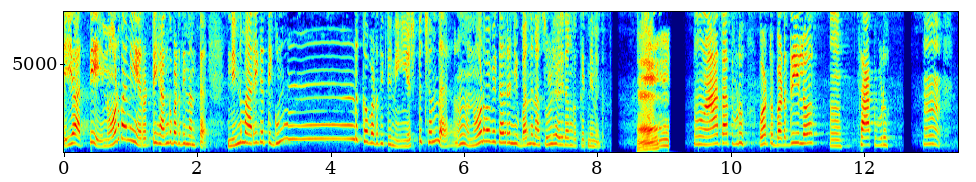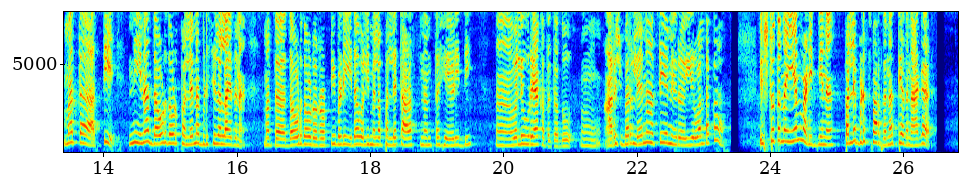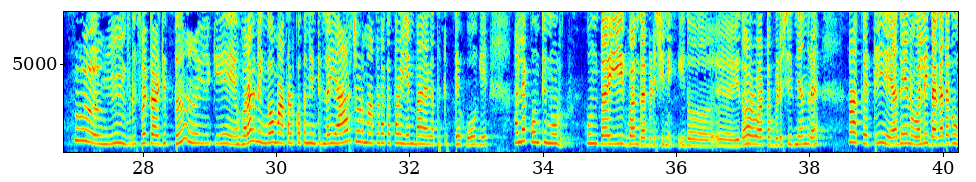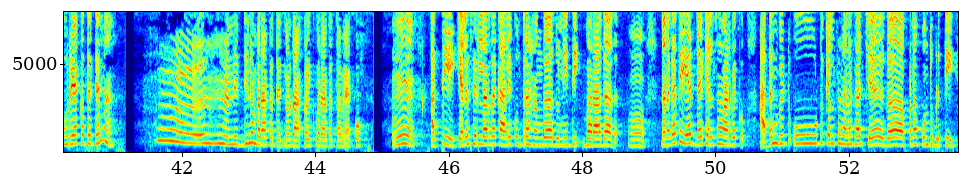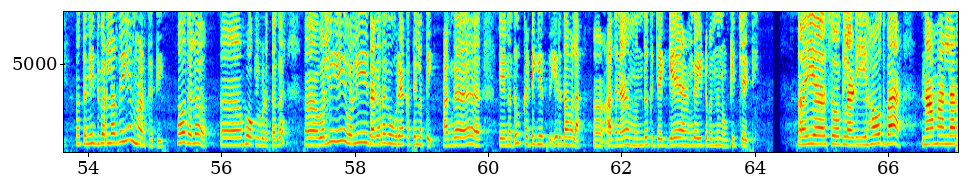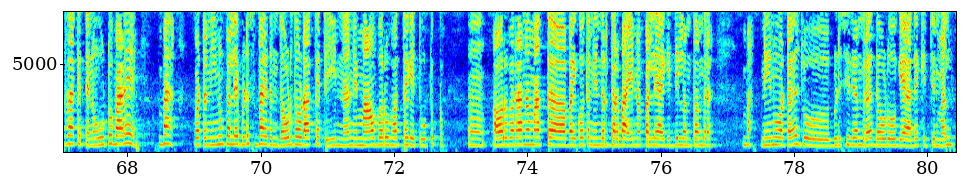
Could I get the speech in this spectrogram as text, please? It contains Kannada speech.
ಅಯ್ಯೋ ಅತ್ತಿ, ನೋಡ್ ಬನ್ನಿ ರೊಟ್ಟಿ ಹೆಂಗ್ ಬಡ್ದಿನಂತ. ನಿನ್ನ ಮಾರಿಗತೆ ಗುಂಡಕ್ಕ ಬಡ್ದಿಟ್ಟಿನಿ ಎಷ್ಟು ಚಂದ. ಹ್ಮ್ ನೋಡ್ಬೇಕಾದ್ರೆ ನೀ ಬಂದ ನಾ ಸುಳ್ಳು ಹೇಳಿದಂಗ ಆಕೈತಿ ನಿನಗೆ ಹ್ಮ್ ಆತಾತ್ ಬಿಡು ಒಟ್ಟು ಬಡದಿ ಇಲ್ಲ ಹ್ಮ್ ಸಾಕು ಬಿಡು ಹ್ಮ್ ಮತ್ತ ಅತ್ತಿ ನೀನ ದೌಡ್ ದೌಡ್ ಪಲ್ಯನ ಬಿಡಿಸಿಲ್ಲ ಇದನ್ನ ಮತ್ತ ದೌಡ್ ದೌಡ್ ರೊಟ್ಟಿ ಬಡಿ ಇದ ಒಲಿ ಮೇಲೆ ಪಲ್ಯ ಕಾಸ್ನ ಅಂತ ಹೇಳಿದ್ದಿ ಆ, ಒಲಿ ಉರಿಯಾಕತ್ತೈತೆ ಅದು ಹ್ಮ್ ಅರಿಶ್ ಬರ್ಲೇನ ಅತ್ತಿ ನೀರು ಇರುವಂತಕ ಇಷ್ಟೊತ್ತನ ಏನ್ ಮಾಡಿದ್ ನೀನ ಪಲ್ಯ ಬಿಡಿಸ್ಬಾರ್ದನ ಅತ್ತಿ ಅದನ್ನಾಗ ಹ್ಮ್ ಹ್ಮ್, ಬಿಡಿಸ್ಬೇಕಾಗಿತ್ತು ಈಕೆ ಹೊರಗೆ ನಿಂಗ ಮಾತಾಡ್ಕೊತ ನಿಂತಿಲ್ಲ ಯಾರ್ ಜೋಡ್ ಮಾತಾಡಕತ್ತಾಳ ಏನ್ ಬಾಯ್ ಹೋಗಿ ಅಲ್ಲೇ ಕುಂತಿ ನೋಡು. ಕುಂತ ಈಗ ಬಂದ ಬಿಡಿಸಿನಿ. ಇದು ಇದೋ ಒಟ್ಟ ಬಿಡಿಸಿದ್ನಿ ಅಂದ್ರೆ ಆಕತಿ, ಅದೇನು ಒಲಿ ದಗ ದಗ ಉರಿಯಾಕತ್ತೈತೇನ? ನಿದ್ದಿನ ಬರಾಕತ್ತೈತಿ ನೋಡು. ಆಕಳಕ್ಕೆ ಬರಾಕತ್ತಾವ ಯಾಕೋ. ಹ್ಮ್, ಅತ್ತಿ, ಕೆಲಸ ಇರ್ಲಾರ್ದ ಖಾಲಿ ಕುಂತ್ರ ಹಂಗ ಅದು ನಿದ್ದಿ ಬರಾದ ಅದ ನನಗತ್ತೆ ಎದ್ದೆ ಕೆಲಸ ಮಾಡ್ಬೇಕು ಅದನ್ನ ಬಿಟ್ಟು ಊಟ ಕೆಲಸ ನನಗೆ ಹಚ್ಚೆ ಗಪ್ಪನ ಕುಂತು ಬಿಡ್ತಿ ಮತ್ತೆ ನಿದ್ದೆ ಬರ್ಲಾರ್ದ ಏನ್ ಮಾಡ್ತೈತಿ ಹೌದಲ್ಲ ಆ, ಹೋಗಿ ಬಿಡ್ತದ ಆ, ಒಲಿ ಒಲಿ ದಗ ದಗ ಉರಿಯಾಕತ್ತಿಲ್ಲತಿ ಹಂಗ ಏನದು ಕಟ್ಟಿಗೆ ಇರ್ತಾವಲ್ಲ ಆ, ಅದನ್ನ ಮುಂದಕ್ಕೆ ಜಗ್ಗೆ ಹಂಗ ಇಟ್ಟು ಬಂದು ನುಕ್ಕಿಚ್ಚೈತಿ ಅಯ್ಯ ಸೋಗ್ಲಾಡಿ ಹೌದ್ ಬಾ ನಾ ಮಾಡ್ಲಾರ್ದಾಕತ್ತೇನ ಊಟ ಬಾಳೆ ಬಾ ಒಟ್ಟ ನೀನು ಪಲ್ಯ ಬಿಡಿಸ್ ಬಾ ಇದನ್ನ ದೌಡ್ ದೌಡ್ ಆಕತಿ ಇನ್ನ ನಿಮ್ಮ ಮಾವ ಬರು ಹೊತ್ತಾಗೈತಿ ಊಟಕ್ಕೆ ಹ್ಮ್ ಅವ್ರ ಬರಾನ ಮತ್ತ ಬೈಕೋತ ನಿಂದಿರ್ತಾರ ಬಾ ಇನ್ನ ಪಲ್ಯ ಆಗಿದ್ದಿಲ್ಲ ಅಂತಂದ್ರ ಬಾ ನೀನು ಒಟ್ಟ ಜೋ ಬಿಡಿಸಿದೆ ಅಂದ್ರ ದೌಡ್ ಹೋಗಿ ಅದ ಕಿಚ್ಚನ್ ಮೇಲೆ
